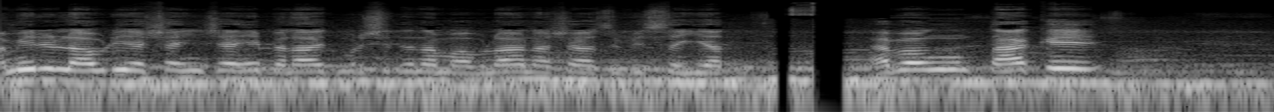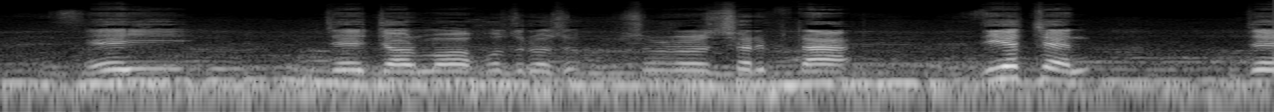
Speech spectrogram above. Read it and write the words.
আমিরুল আউলিয়া শাহিন শাহী বেলায়ত মুর্শিদানা মাওলানা আশা সুফি সৈয়দ এবং তাকে এই যে জন্ম হজরত শরীফটা দিয়েছেন যে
